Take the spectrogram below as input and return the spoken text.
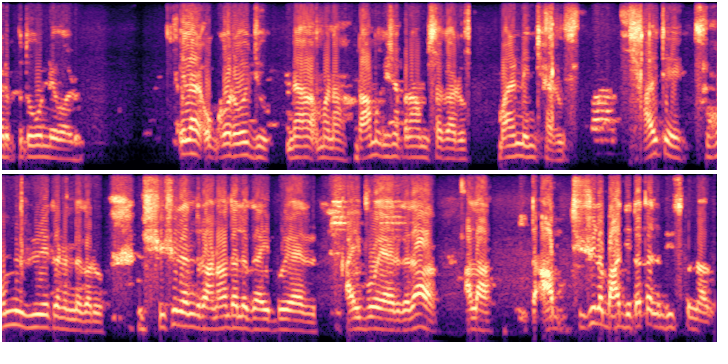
గడుపుతూ ఉండేవాడు. ఇలా ఒక రోజు నా మన రామకృష్ణ పరమహంస గారు మరణించారు. అయితే స్వామి వివేకానంద గారు శిష్యులందరూ అనాథలుగా అయిపోయారు అయిపోయారు కదా? అలా ఆ శిష్యుల బాధ్యత తను తీసుకున్నారు.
